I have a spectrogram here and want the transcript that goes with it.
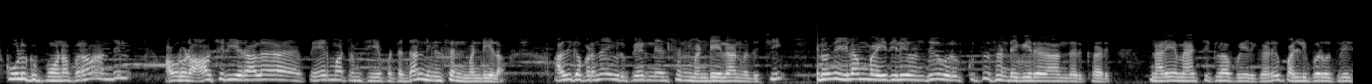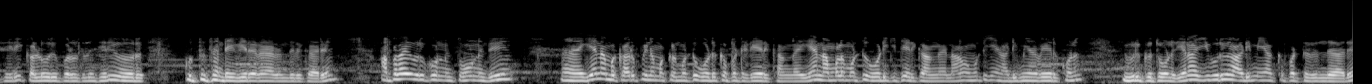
ஸ்கூலுக்கு போன அப்புறம் வந்து அவரோட ஆசிரியரால் பெயர் மாற்றம் செய்யப்பட்டது தான் நெல்சன் மண்டேலா. அதுக்கப்புறம் தான் இவர் பேர் நெல்சன் மண்டேலான்னு வந்துச்சு. இவர் வந்து இளம் வயதிலே வந்து ஒரு குத்து சண்டை வீரராக இருந்திருக்காரு. நிறைய மேட்சுக்கெலாம் போயிருக்காரு. பள்ளி பருவத்துலேயும் சரி கல்லூரி பருவத்துலேயும் சரி ஒரு குத்து சண்டை வீரராக இருந்திருக்காரு. அப்போ தான் இவருக்கு ஒன்று தோணுது. ஏன் நம்ம கருப்பின மக்கள் மட்டும் ஒடுக்கப்பட்டுகிட்டே இருக்காங்க? ஏன் நம்மளை மட்டும் ஓடிக்கிட்டே இருக்காங்க? நாம் மட்டும் ஏன் அடிமையாகவே இருக்கோன்னு இவருக்கு தோணுது. ஏன்னா இவரும் அடிமையாக்கப்பட்டு இருந்தார்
